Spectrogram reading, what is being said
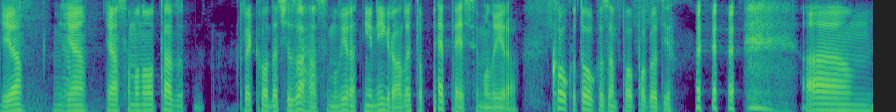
Ja, Ja. ja, ja sam ono tad rekao da će Zaha simulirat, nije ni igrao, ali eto Pepe je simulirao. Koliko toliko sam po- pogodio. Am,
